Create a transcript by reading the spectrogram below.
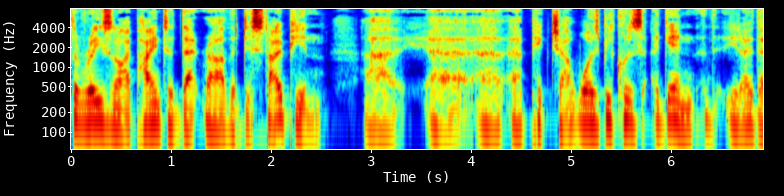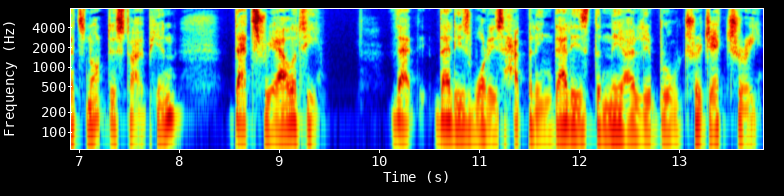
the reason I painted that rather dystopian uh, uh, uh, picture was because, again, you know, that's not dystopian. That's reality. That, that is what is happening. That is the neoliberal trajectory.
